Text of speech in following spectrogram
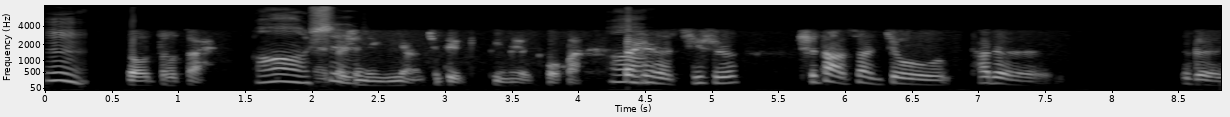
嗯，都都在，哦，是。本身，的营养就并并没有破坏。哦。但是呢，其实吃大蒜就它的这个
